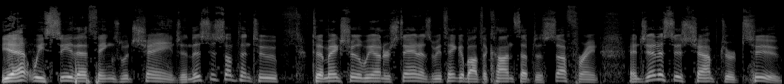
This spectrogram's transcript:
Yet we see that things would change. And this is something to, to make sure that we understand as we think about the concept of suffering. In Genesis chapter 2,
